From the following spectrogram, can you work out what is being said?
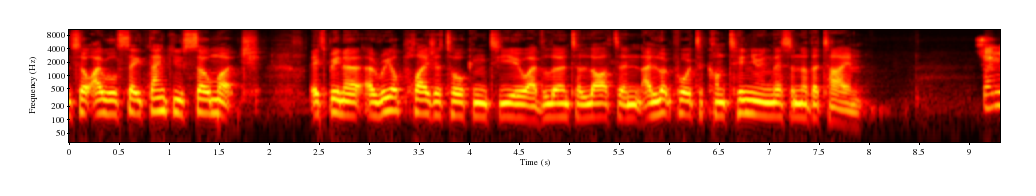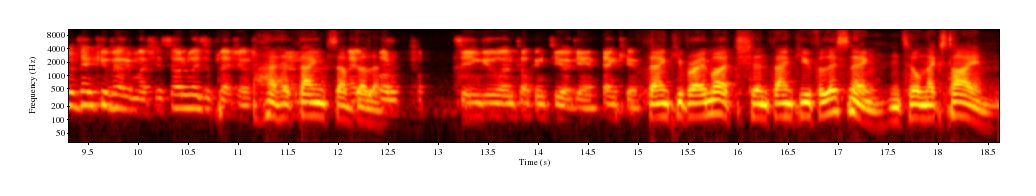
so I will say thank you so much it's been a, a real pleasure talking to you. I've learnt a lot, and I look forward to continuing this another time. Simon, thank you very much. It's always a pleasure. Thanks, Abdullah. I look forward seeing you and talking to you again. Thank you. Thank you very much, and thank you for listening. Until next time.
